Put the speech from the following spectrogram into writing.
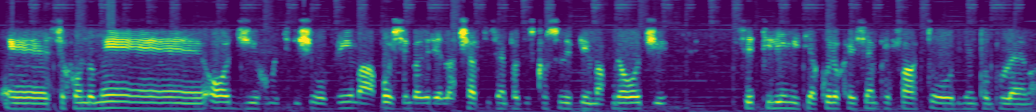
E secondo me oggi, come ti dicevo prima, poi sembra di riallacciarti sempre al discorso di prima, però oggi se ti limiti a quello che hai sempre fatto diventa un problema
